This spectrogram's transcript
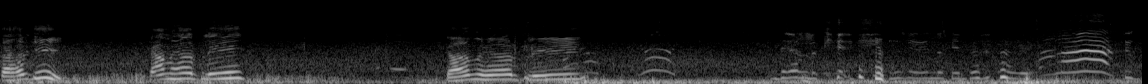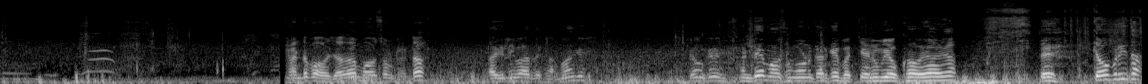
साहब जी come here please come here please They're looking. She's looking to, to go. ਠੰਡ ਬਹੁਤ ਜ਼ਿਆਦਾ ਮੌਸਮ ਠੰਡਾ। ਅਗਲੀ ਵਾਰ ਦਿਖਾਵਾਂਗੇ। ਕਿਉਂਕਿ ਠੰਡੇ ਮੌਸਮ ਹੋਣ ਕਰਕੇ ਬੱਚੇ ਨੂੰ ਵੀ ਔਖਾ ਹੋਇਆ ਹੋਇਆ। ਤੇ ਕਿਉਂ ਪ੍ਰੀਤਾ?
